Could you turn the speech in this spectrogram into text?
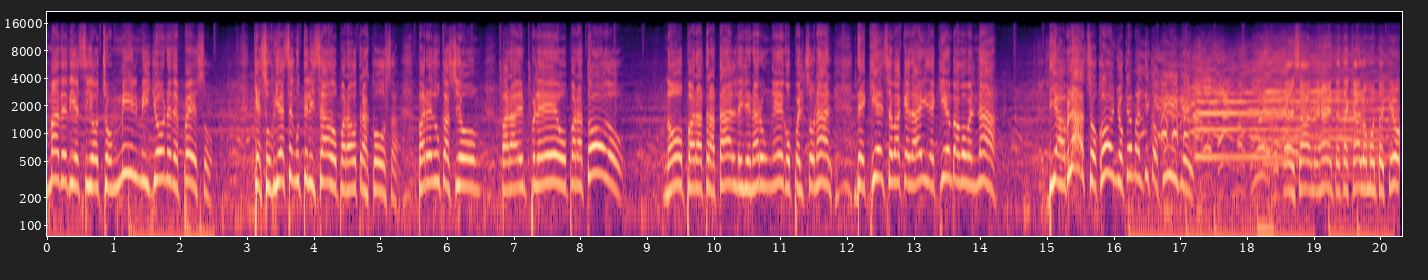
más de 18 mil millones de pesos que se hubiesen utilizado para otras cosas, para educación, para empleo, para todo no para tratar de llenar un ego personal de quién se va a quedar ahí, de quién va a gobernar. Diablazo, coño, qué maldito quille. Ustedes saben, gente, este es Carlos Montequio.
